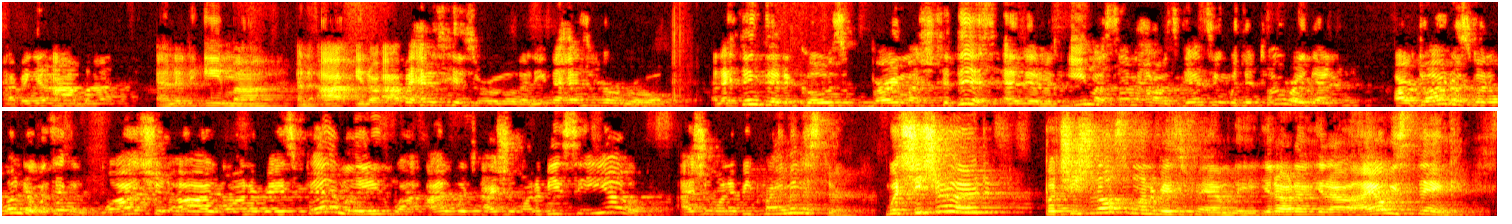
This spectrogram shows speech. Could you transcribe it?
having an Abba and an Ima, and you know, Abba has his role and Ima has her role, and I think that it goes very much to this. And that if Ima somehow is dancing with the Torah, then our daughter is going to wonder, one second, why should I want to raise family? Why I would, I should want to be CEO. I should want to be prime minister, which she should, but she should also want to raise a family. You know, you know, I always think.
